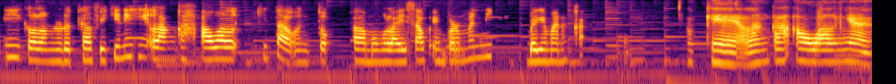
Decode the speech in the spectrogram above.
jadi kalau menurut Kak Vicky nih langkah awal kita untuk uh, memulai self improvement nih bagaimana Kak? Oke langkah awalnya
